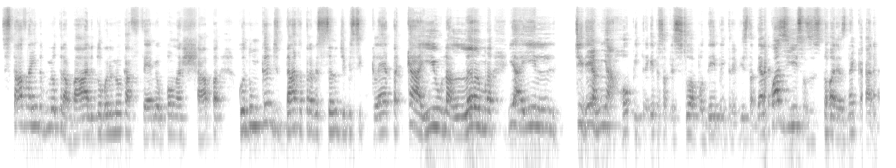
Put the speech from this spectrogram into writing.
Estava indo pro meu trabalho, tomando meu café, meu pão na chapa, quando um candidato atravessando de bicicleta caiu na lama, e aí tirei a minha roupa, entreguei para essa pessoa poder ir para entrevista dela. Quase isso as histórias, né, cara?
